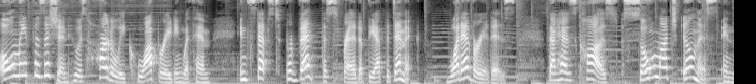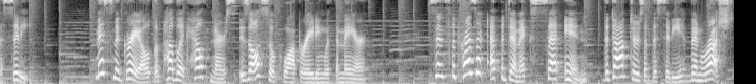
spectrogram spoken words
only physician who is heartily cooperating with him in steps to prevent the spread of the epidemic, whatever it is, that has caused so much illness in the city. Miss McGrail, the public health nurse, is also cooperating with the mayor. Since the present epidemic set in, the doctors of the city have been rushed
